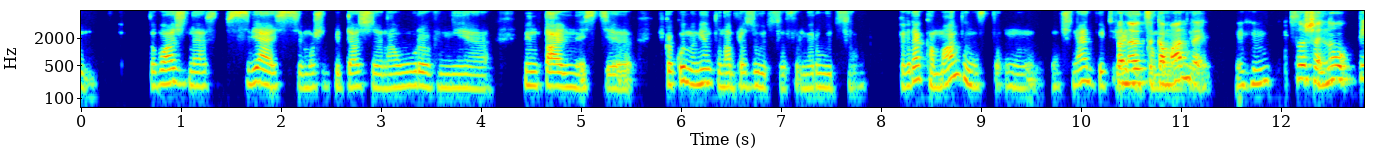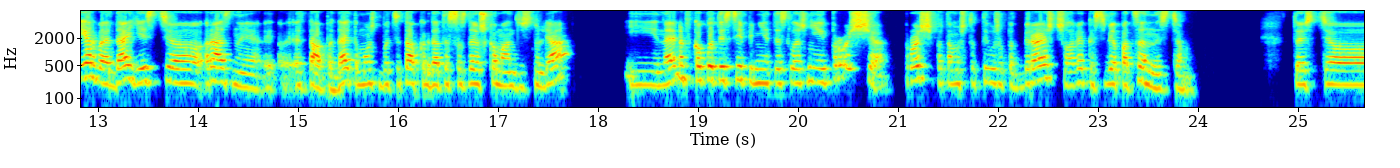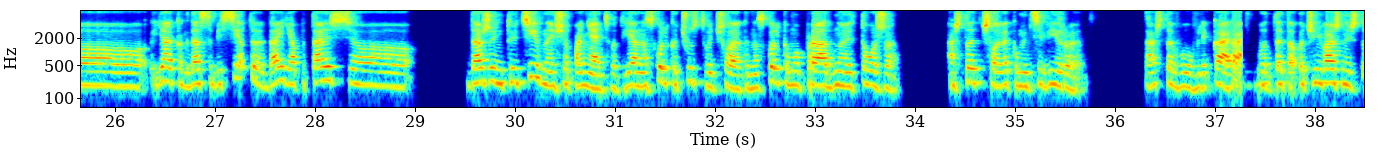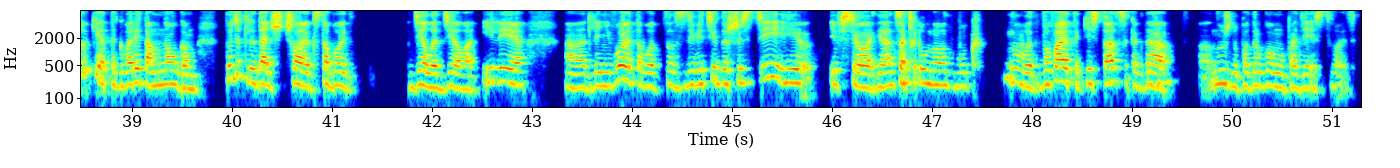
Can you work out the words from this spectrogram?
важная связь, может быть, даже на уровне ментальности, в какой момент она образуется, формируется. Когда команда начинает быть Становится командой? Угу. Слушай, ну, первое, да, есть э, разные э, этапы, да, это может быть этап, когда ты создаешь команду с нуля, и, наверное, в какой-то степени это сложнее и проще, проще, потому что ты уже подбираешь человека себе по ценностям. То есть э, я, когда собеседую, да, я пытаюсь даже интуитивно еще понять, вот я насколько чувствую человека, насколько мы про одно и то же, а что это человека мотивирует, да, что его увлекает. Вот это очень важные штуки, это говорит о многом. Будет ли дальше человек с тобой делать дело, или э, для него это вот с 9 до 6, и, и все, я закрыл ноутбук. Ну вот, бывают такие ситуации, когда mm-hmm. нужно по-другому подействовать.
